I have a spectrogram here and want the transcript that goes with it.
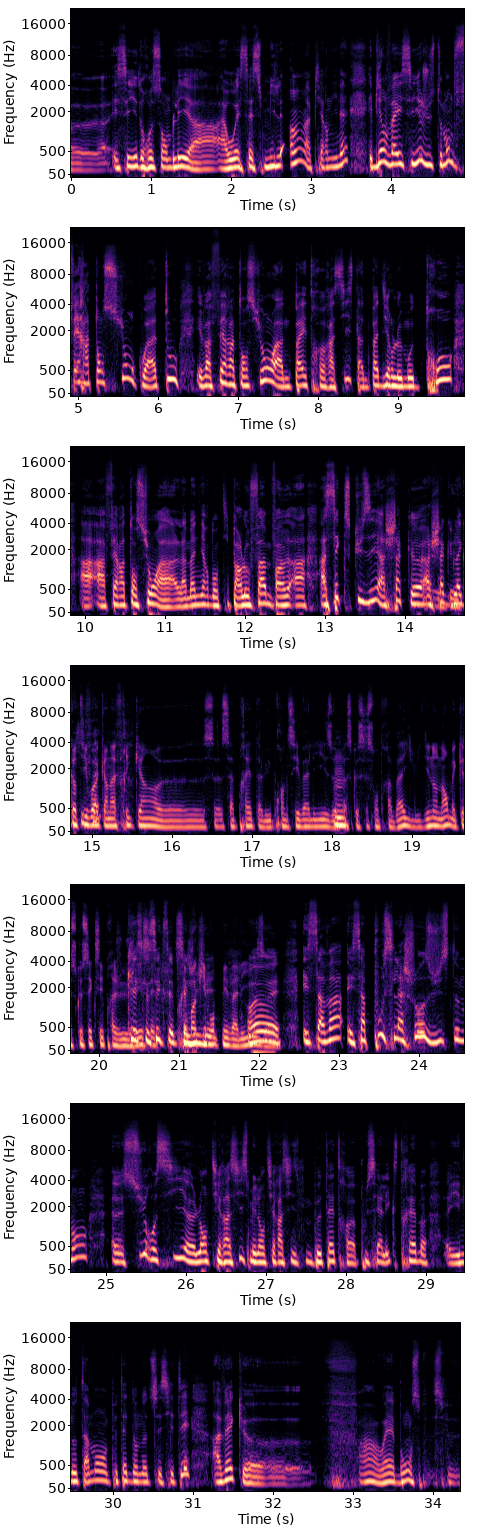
essayer de ressembler à, à OSS 1001, à Pierre Ninet, eh bien, va essayer justement de faire attention quoi, à tout et va faire attention à ne pas être raciste, à ne pas dire le mot de trop, à, à faire attention à la manière dont il parle aux femmes, enfin, à, à s'excuser à chaque, à chaque Que- blague Quand il voit qu'un Africain euh, s'apprête à lui prendre ses valises Mm. parce que c'est son travail, il lui dit non, non, mais qu'est-ce que c'est que ces préjugés? Qu'est-ce que c'est que ces C'est moi qui préjugés? monte mes valises. Ouais, ouais. Et ça va, et ça pousse la chose justement euh, sur aussi euh, l'antiracisme et l'antiracisme peut-être poussé à l'extrême et notamment peut-être dans notre société avec. Ah ouais, bon,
